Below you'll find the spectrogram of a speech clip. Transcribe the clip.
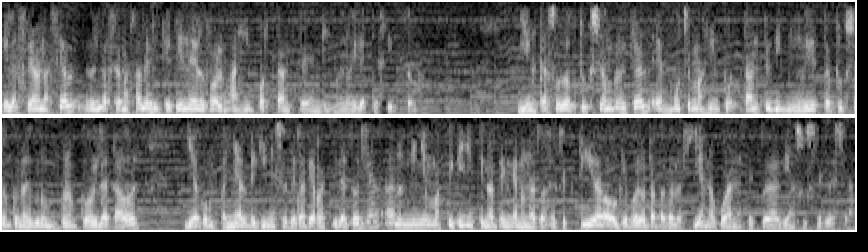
el aseo nasal, el aseo nasal es el que tiene el rol más importante en disminuir este síntoma. Y en caso de obstrucción bronquial es mucho más importante disminuir esta obstrucción con el broncodilatador y acompañar de kinesioterapia respiratoria a los niños más pequeños que no tengan una tos efectiva o que por otra patología no puedan efectuar bien su secreción.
